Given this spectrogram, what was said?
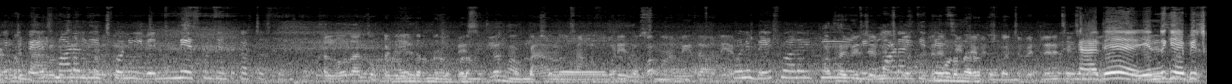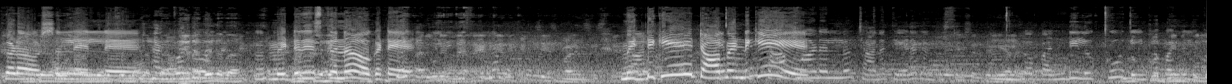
ఇప్పుడు బేస్ మోడల్ తీసుకొని ఇవన్నీ వేసుకుంటే ఎంత ఖర్చు వస్తుంది లో దానికి ఒకటి బేసిక్లో మూడు లక్షల ఒకటి తప్ప మన మిగతా అన్ని పోనీ బేస్ మోడల్కి మిడ్ మోడల్కి మూడున్నర కొంచెం వెంటిలేటర్ అదే ఎందుకు వేయించుకోవడం అవసరం లేదులే కదా మిడ్ తీసుకున్నా ఒకటే మిడ్కి టాప్ ఎండ్కి మోడల్లో చాలా తేడా కనిపిస్తుంది బండి లుక్ దీంట్లో బండి లుక్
